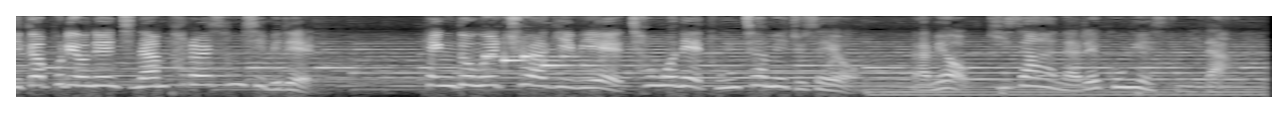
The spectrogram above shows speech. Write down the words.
디카프리오는 지난 8월 31일 행동을 취하기 위해 청원에 동참해주세요 라며 기사 하나를 공유했습니다.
